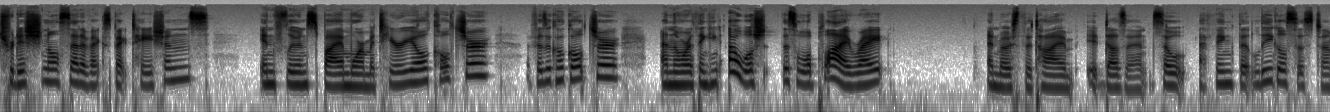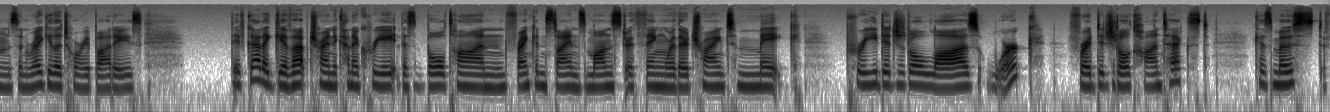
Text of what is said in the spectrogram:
traditional set of expectations influenced by a more material culture, a physical culture, and then we're thinking, oh, well, sh- this will apply, right? And most of the time, it doesn't. So I think that legal systems and regulatory bodies, they've got to give up trying to kind of create this bolt on Frankenstein's monster thing where they're trying to make pre digital laws work for a digital context. Because most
